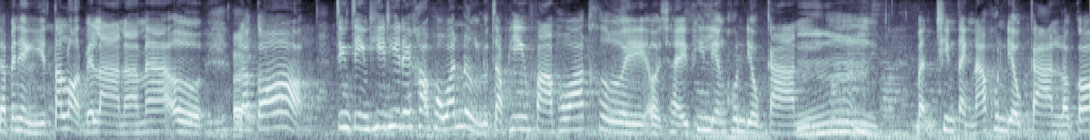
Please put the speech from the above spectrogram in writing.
จะเป็นอย่างนี้ตลอดเวลานะแม่เออเออ แล้วก็จริง ๆ ที่ที่ได้เข้าเพราะว่าหนึ่งรู้จักพี่อิงฟ้า เพราะว่าเคยเออใช้พี่เลี้ยงคนเดียวกันอืมอืม เหมือนทีมแต่งหน้าคนเดียวกัน แล้วก็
